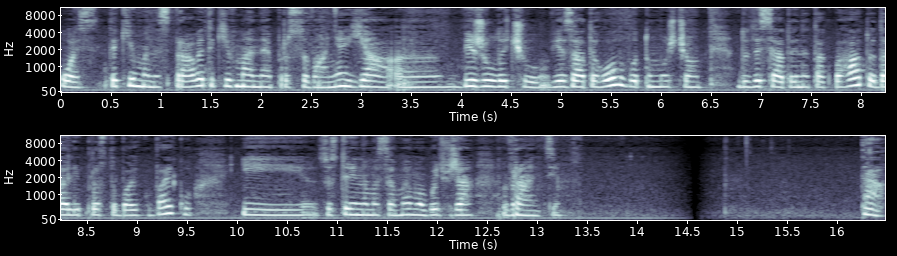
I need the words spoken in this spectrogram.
Ось такі в мене справи, такі в мене просування. Я е, біжу лечу в'язати голову, тому що до 10-ї не так багато, далі просто байку-байку і зустрінемося ми, мабуть, вже вранці. Так,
